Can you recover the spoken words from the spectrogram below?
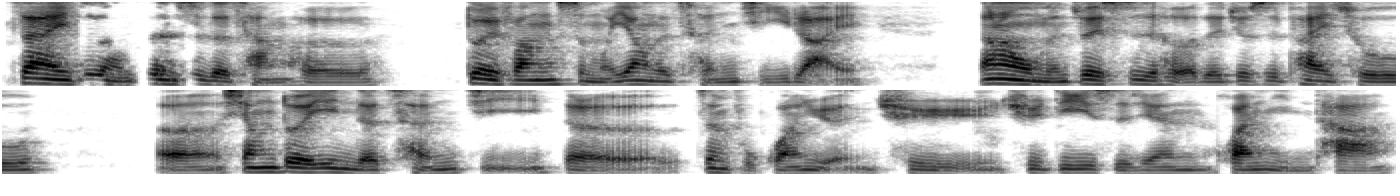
在这种正式的场合，对方什么样的层级来，当然，我们最适合的就是派出。呃，相对应的层级的政府官员去去第一时间欢迎他，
